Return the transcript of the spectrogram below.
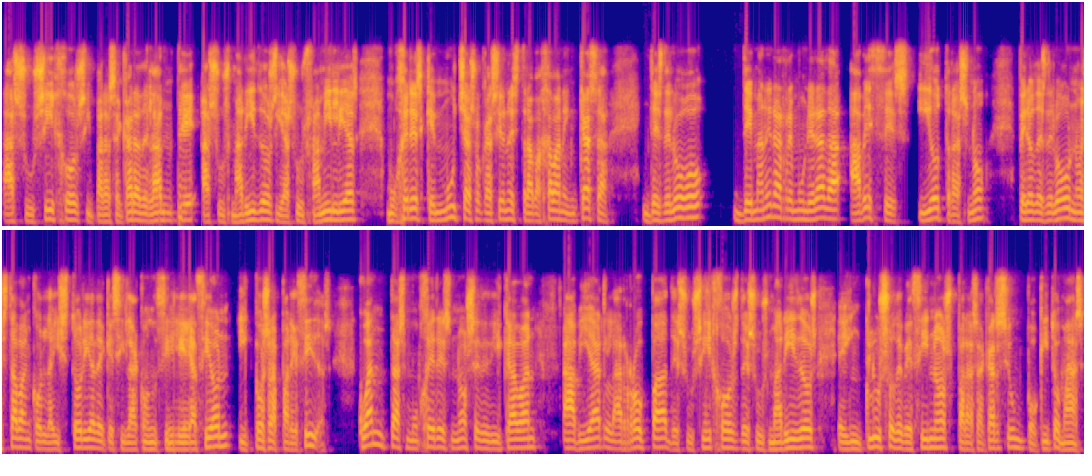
a sus hijos y para sacar adelante a sus maridos y a sus familias. Mujeres que en muchas ocasiones trabajaban en casa, desde luego de manera remunerada a veces y otras no, pero desde luego no estaban con la historia de que si la conciliación y cosas parecidas. ¿Cuántas mujeres no se dedicaban a aviar la ropa de sus hijos, de sus maridos e incluso de vecinos para sacarse un poquito más?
